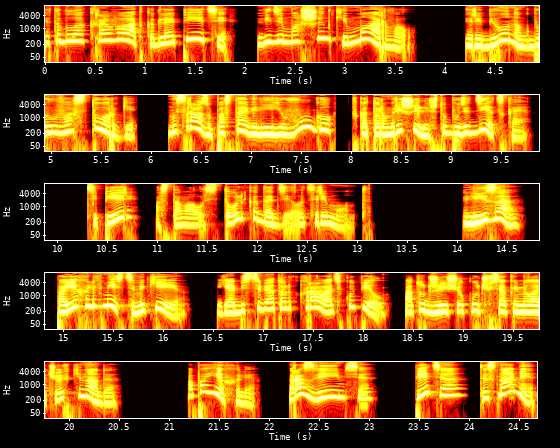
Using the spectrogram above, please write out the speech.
Это была кроватка для Пети в виде машинки Марвел. Ребенок был в восторге, мы сразу поставили ее в угол, в котором решили, что будет детская. Теперь оставалось только доделать ремонт. «Лиза, поехали вместе в Икею. Я без тебя только кровать купил, а тут же еще куча всякой мелочевки надо». «А поехали. Развеемся. Петя, ты с нами?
